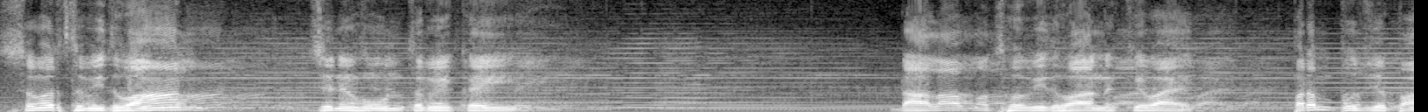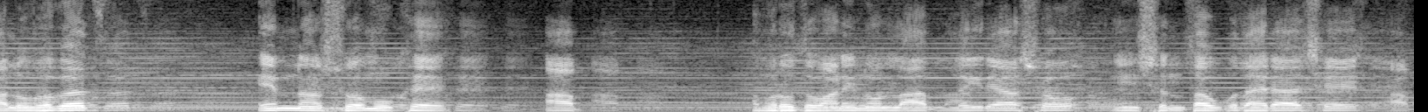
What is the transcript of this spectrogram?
સમર્થ વિદ્વાન, જેને હું તમે કઈ ડાલા મથો વિદ્વાન કહેવાય, પરમ પૂજ્ય પાલુ ભગત. એમના સ્વમુખે આપ અમૃતવાણીનો લાભ લઈ રહ્યા છો. અહીં સંતાઓ પધાર્યા છે. આપ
